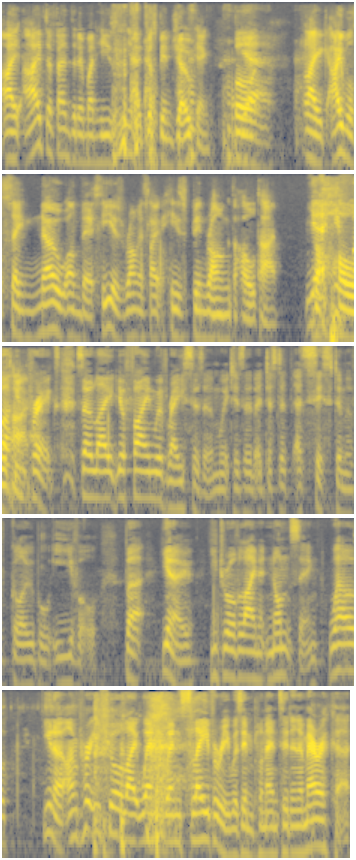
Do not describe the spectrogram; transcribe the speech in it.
I I've defended him when he's you know just been joking, but yeah. like I will say no on this. He is wrong. It's like he's been wrong the whole time. Yeah, the whole you fucking time. pricks. So, like, you're fine with racism, which is a, a- just a, a system of global evil, but, you know, you draw the line at noncing. Well, you know, I'm pretty sure, like, when, when slavery was implemented in America,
